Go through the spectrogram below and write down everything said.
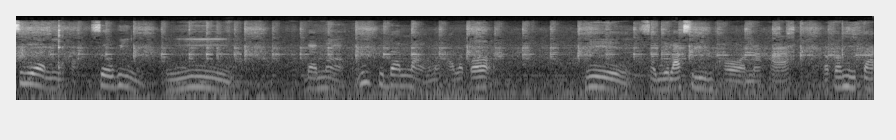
เสื้อนี่ค่ะ เสื้อวิ่งนี่ด้านหน้านี่คือด้านหลังนะคะ แล้วก็นี่สัญลักษณ์สิรินทรนะคะ แล้วก็มีตา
